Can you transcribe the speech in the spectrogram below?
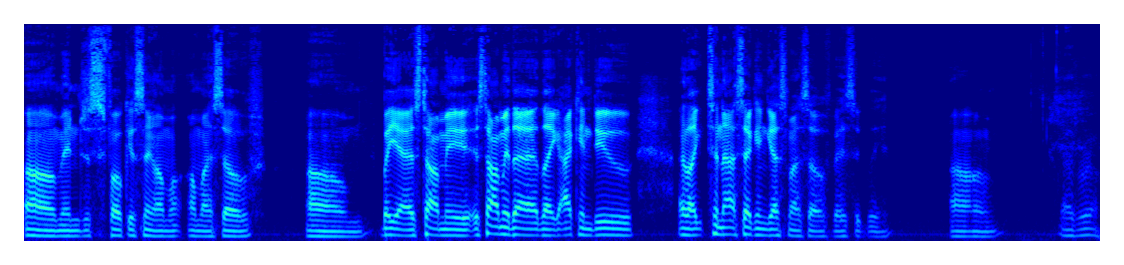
um, and just focusing on on myself. Um, but yeah, it's taught me it's taught me that like I can do, like to not second guess myself, basically. Um, That's real.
